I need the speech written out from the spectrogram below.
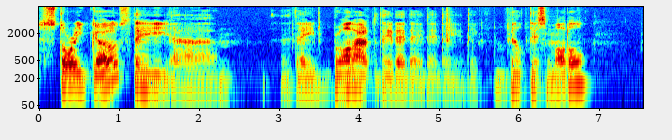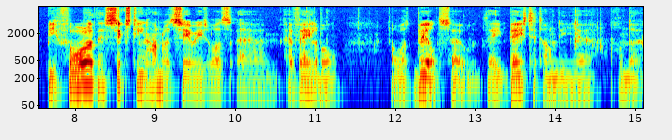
story goes, they um, they brought out they they, they, they, they they built this model before the 1600 series was um, available or was built. So they based it on the uh, on the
